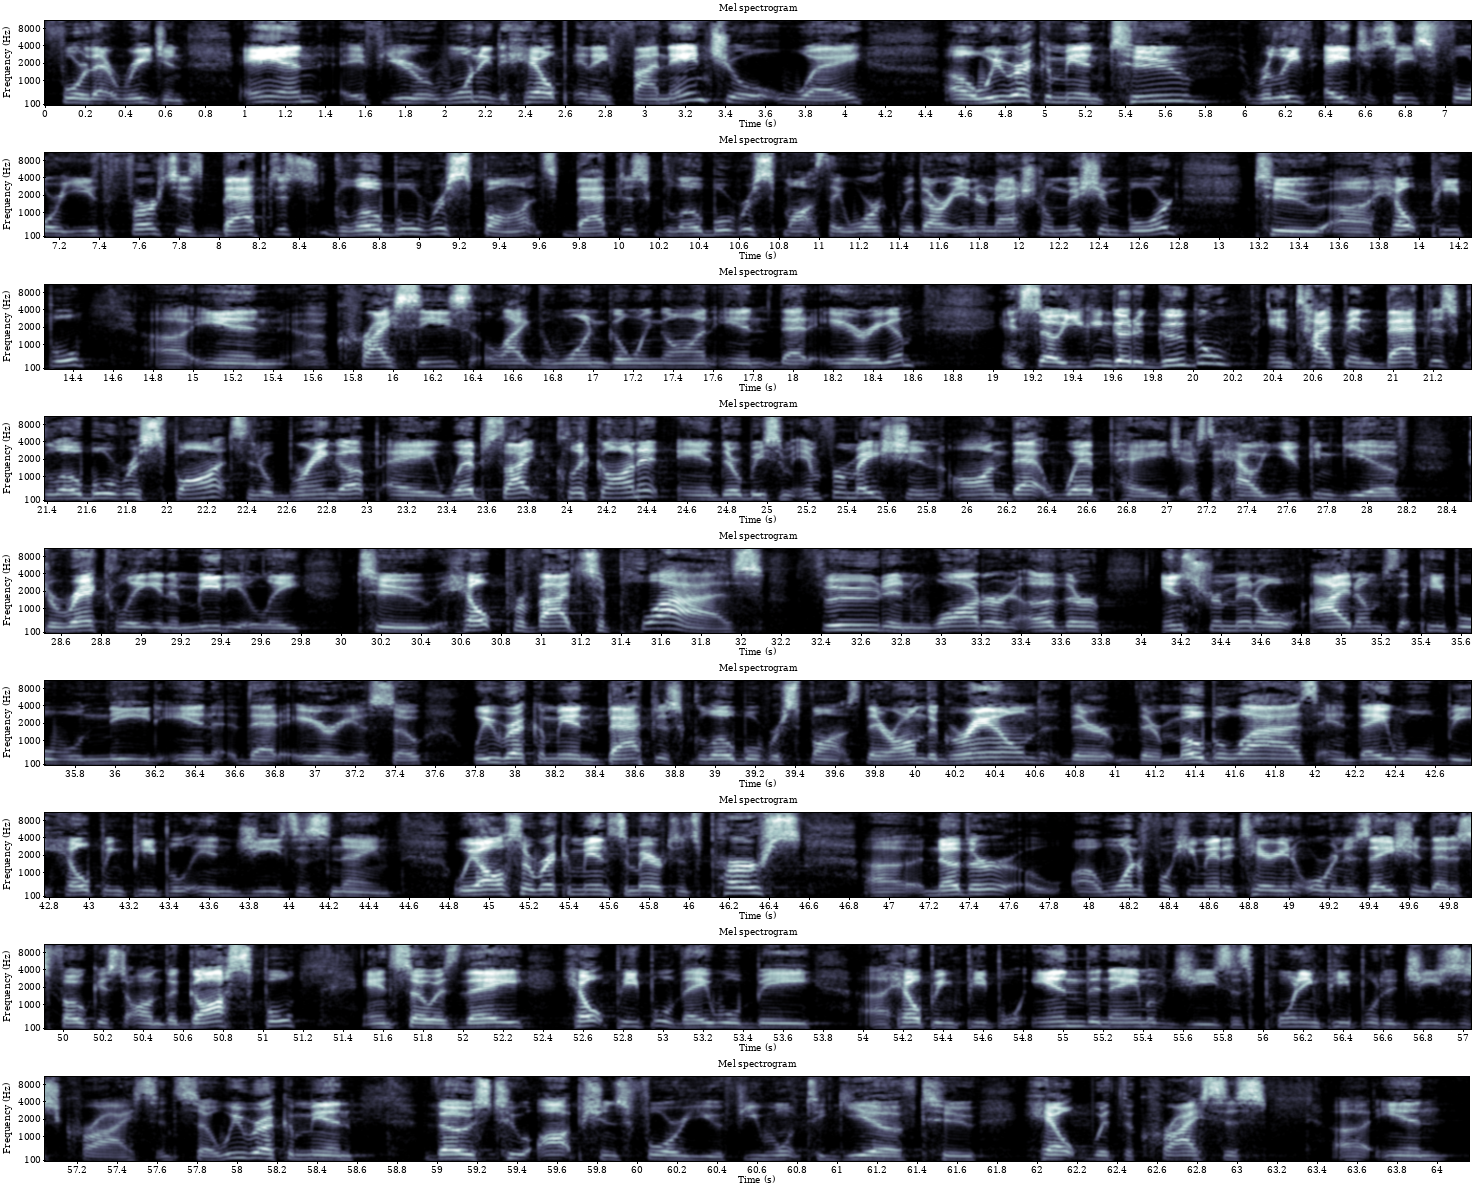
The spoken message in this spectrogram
for that region. And if you're wanting to help in a financial way, uh, we recommend two relief agencies for you. The first is Baptist Global Response. Baptist Global Response. They work with our International Mission Board to uh, help people uh, in uh, crises like the one going on in that area. And so you can go to Google and type in Baptist Global Response, and it'll bring up a website. Click on it, and there'll be some information on that web page as to how you can give directly and immediately to help provide supplies food and water and other instrumental items that people will need in that area. So we recommend Baptist Global Response. They're on the ground, they're, they're mobilized, and they will be helping people in Jesus' name. We also recommend Samaritan's Purse, uh, another uh, wonderful humanitarian organization that is focused on the gospel. And so as they help people, they will be uh, helping people in the name of Jesus, pointing people to Jesus Christ. And so we recommend those two options for you if you want to give to help with the crisis uh, in,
